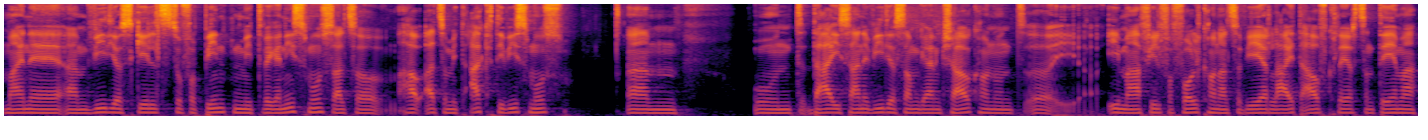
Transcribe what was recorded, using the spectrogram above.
meine ähm, Videoskills zu verbinden mit Veganismus, also, also mit Aktivismus ähm, und da ich seine Videos am gerne geschaut kann und äh, immer viel verfolgt kann, also wie er Leute aufklärt zum Thema,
